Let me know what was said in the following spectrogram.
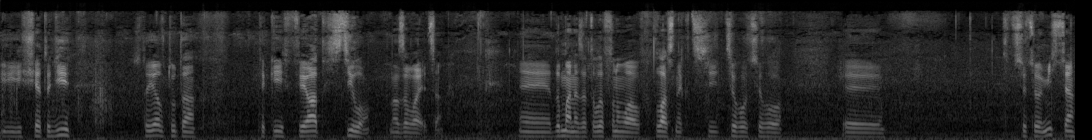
І ще тоді стояв тут а, такий Fiat Stilo називається. Е, До мене зателефонував власник цього всього. Е, всього цього місця.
